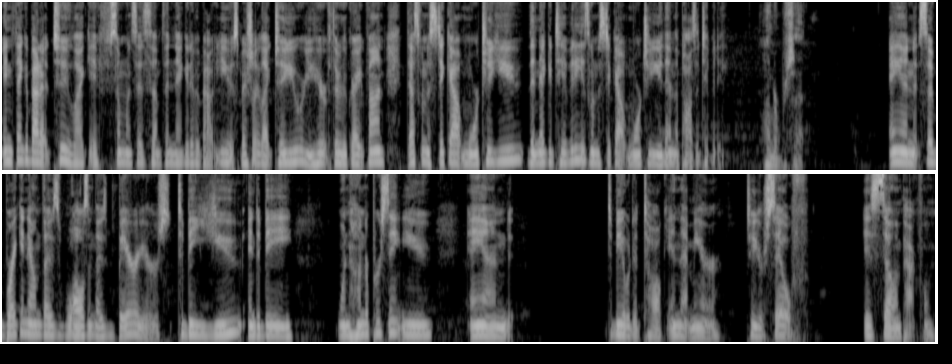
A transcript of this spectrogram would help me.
and think about it too, like if someone says something negative about you, especially like to you, or you hear it through the grapevine, that's going to stick out more to you. The negativity is going to stick out more to you than the positivity. 100%. And so breaking down those walls and those barriers to be you and to be 100% you and to be able to talk in that mirror to yourself is so impactful.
